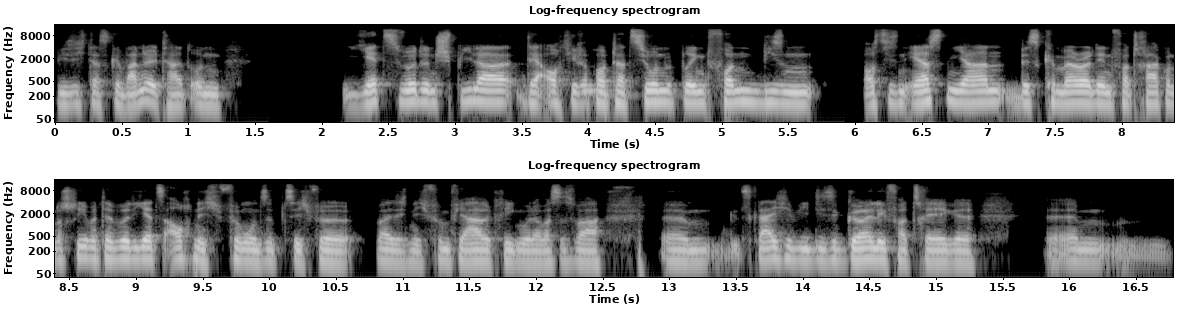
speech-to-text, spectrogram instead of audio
wie sich das gewandelt hat. Und jetzt würde ein Spieler, der auch die Reputation mitbringt von diesem, aus diesen ersten Jahren, bis Camara den Vertrag unterschrieben hat, der würde jetzt auch nicht 75 für, weiß ich nicht, fünf Jahre kriegen oder was es war. Ähm, das gleiche wie diese Gurley-Verträge. Ähm,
